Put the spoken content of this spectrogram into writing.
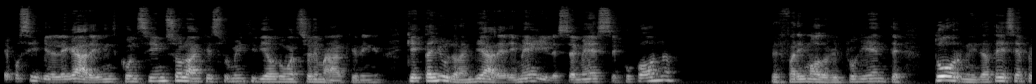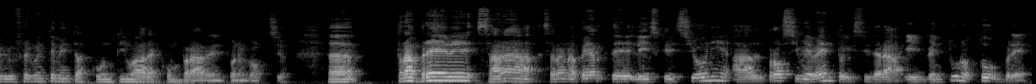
è possibile legare in, con Simsol anche strumenti di automazione marketing che ti aiutano a inviare email, sms coupon per fare in modo che il tuo cliente torni da te sempre più frequentemente a continuare a comprare nel tuo negozio. Uh, tra breve sarà, saranno aperte le iscrizioni al prossimo evento che si terrà il 21 ottobre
